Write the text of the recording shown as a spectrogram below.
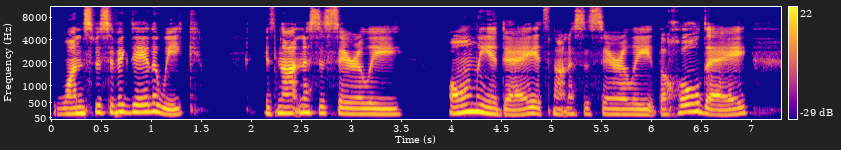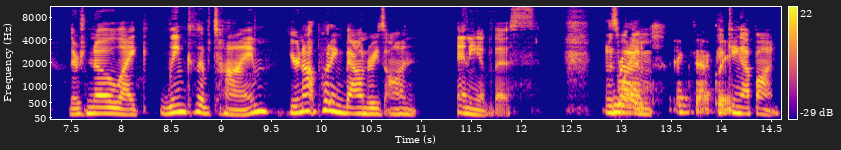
one specific day of the week. It's not necessarily only a day. It's not necessarily the whole day. There's no like length of time. You're not putting boundaries on any of this. Is right, what I'm exactly picking up on.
